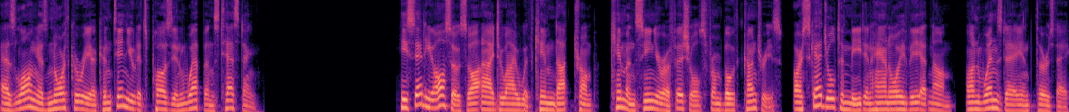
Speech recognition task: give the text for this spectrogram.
as long as North Korea continued its pause in weapons testing. He said he also saw eye to eye with Kim. Trump, Kim and senior officials from both countries are scheduled to meet in Hanoi, Vietnam on Wednesday and Thursday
